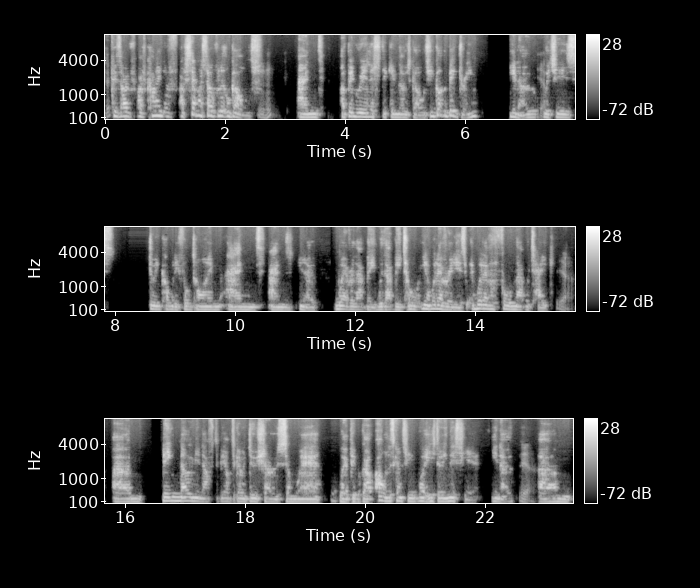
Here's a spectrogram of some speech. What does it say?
because I've I've kind of I've set myself little goals Mhm. and I've been realistic in those goals. You've got the big dream, you know, Yeah. which is doing comedy full time and and you know wherever that be, would that be tour, you know, whatever it is, whatever form that would take. yeah Um, being known enough to be able to go and do shows somewhere where people go, oh, let's go and see what he's doing this year, you know yeah um,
